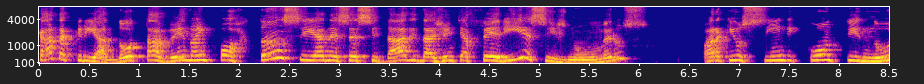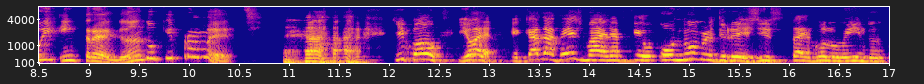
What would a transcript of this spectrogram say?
cada criador está vendo a importância e a necessidade da gente aferir esses números para que o Cindy continue entregando o que promete. que bom! E olha, é cada vez mais, né? Porque o, o número de registros está evoluindo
